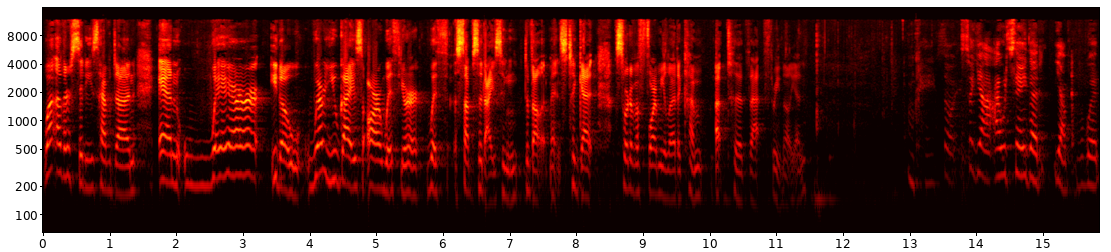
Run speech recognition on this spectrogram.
what other cities have done, and where, you know, where you guys are with your, with subsidizing developments to get sort of a formula to come up to that 3 million. So, so yeah, I would say that, yeah, what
